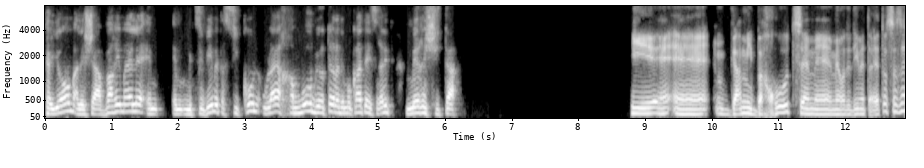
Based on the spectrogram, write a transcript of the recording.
כיום הלשעברים האלה הם, הם מציבים את הסיכון אולי החמור ביותר לדמוקרטיה הישראלית מראשיתה. כי אה, אה, גם מבחוץ הם אה, מעודדים את האתוס הזה?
